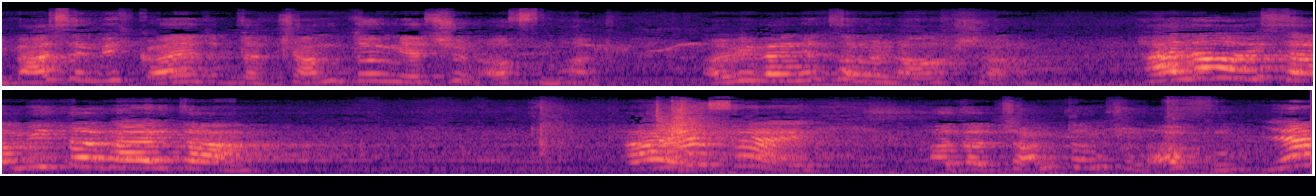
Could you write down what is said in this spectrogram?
Ich weiß nämlich gar nicht, ob der Jump jetzt schon offen hat. Aber wir werden jetzt einmal nachschauen. Hallo, ich sage Mitarbeiter! Hi! Hat der Jump schon offen? Ja!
